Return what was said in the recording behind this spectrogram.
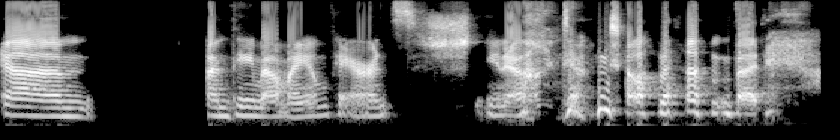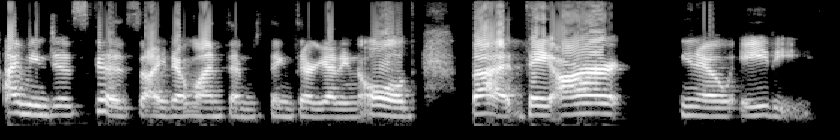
Um, I'm thinking about my own parents, Shh, you know, don't tell them, but I mean, just because I don't want them to think they're getting old, but they are, you know, 80.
